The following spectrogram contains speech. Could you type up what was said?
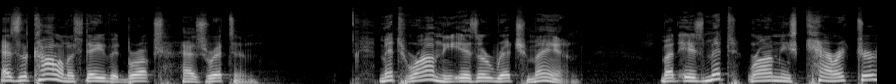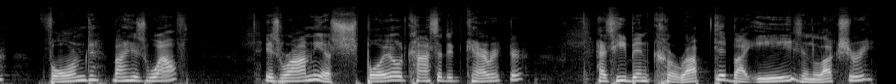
As the columnist David Brooks has written, Mitt Romney is a rich man. But is Mitt Romney's character formed by his wealth? Is Romney a spoiled, cosseted character? Has he been corrupted by ease and luxury?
